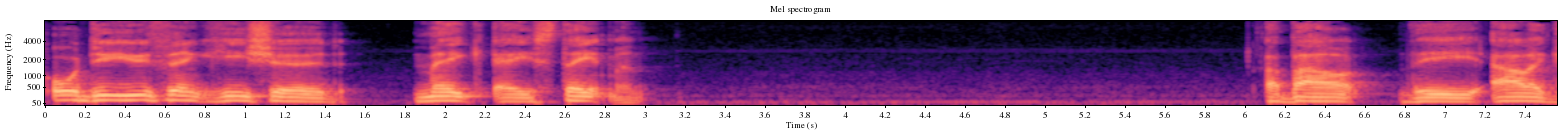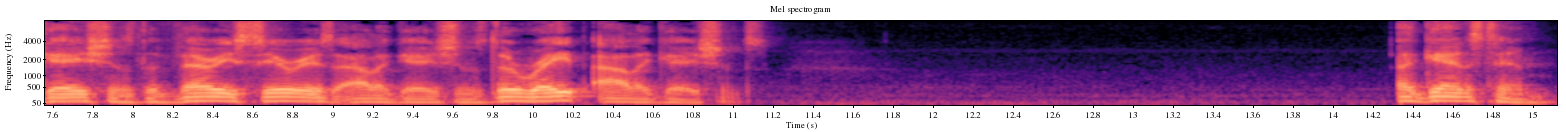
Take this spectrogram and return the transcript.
Or do you think he should make a statement about the allegations, the very serious allegations, the rape allegations against him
